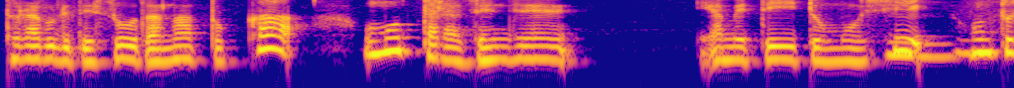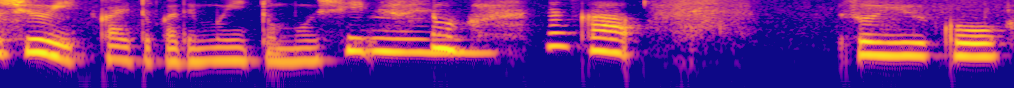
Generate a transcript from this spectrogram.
トラブル出そうだなとか思ったら全然やめていいと思うし、うん。ほんと週1回とかでもいいと思うし、でもなんかそういうこう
